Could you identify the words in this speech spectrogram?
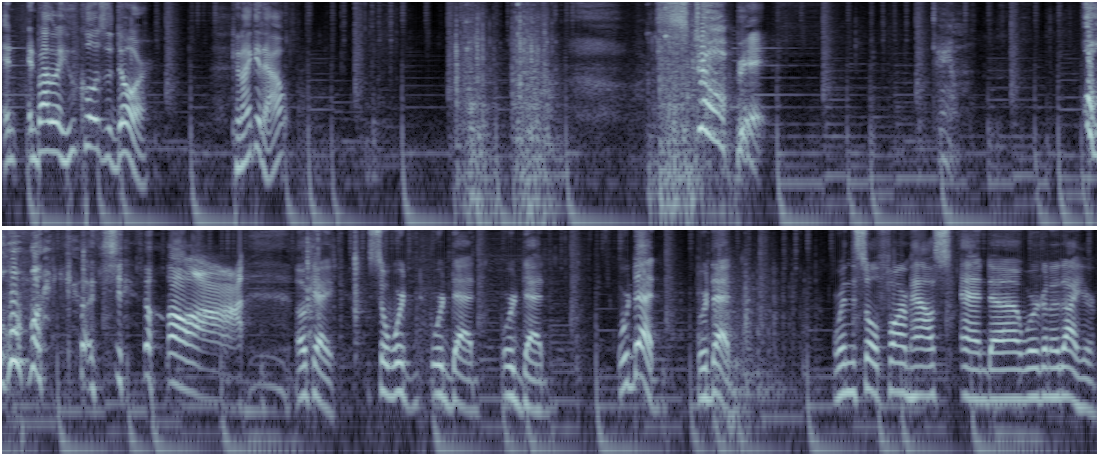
And, and by the way, who closed the door? Can I get out? Stop it! Damn. Oh my gosh. Ah. okay, so we're we're dead. We're dead. We're dead. We're dead. We're in this old farmhouse, and uh, we're gonna die here.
